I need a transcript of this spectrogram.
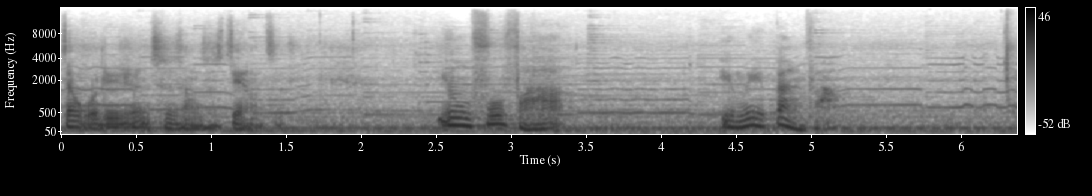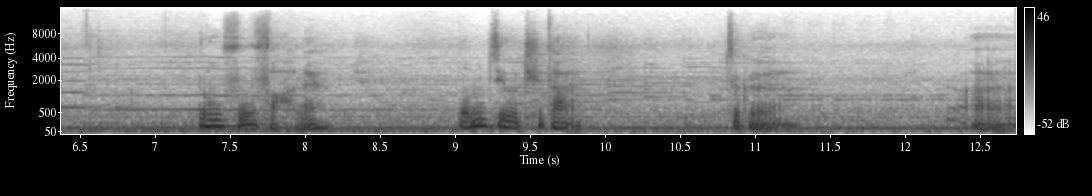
在我的认知上是这样子。用佛法有没有办法？用佛法呢？我们只有替他这个呃，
